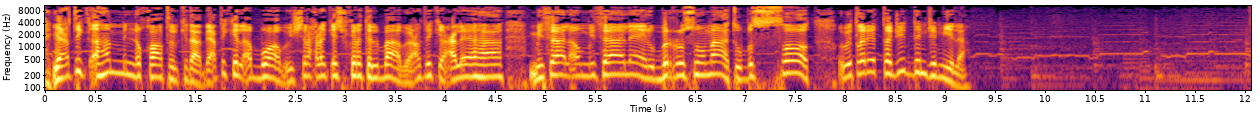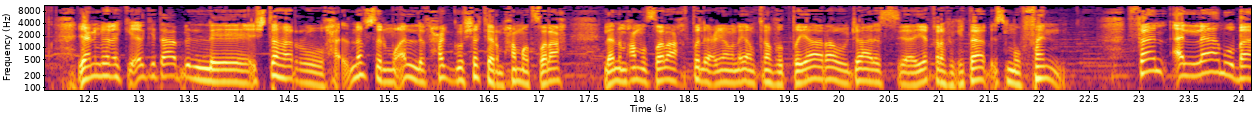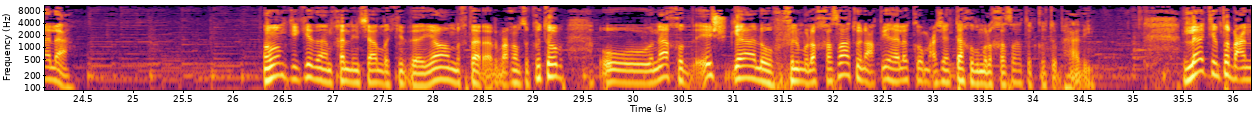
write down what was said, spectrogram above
يعطيك أهم من نقاط الكتاب يعطيك الأبواب ويشرح لك إيش فكرة الباب ويعطيك عليها مثال أو مثالين وبالرسومات وبالصوت وبطريقة جدا جميلة. يعني مثلا الكتاب اللي اشتهر نفس المؤلف حقه شكر محمد صلاح لأنه محمد صلاح طلع يوم من الأيام كان في الطيارة وجالس يقرأ في كتاب اسمه فن فن اللامبالاة وممكن كذا نخلي إن شاء الله كذا يوم نختار أربع خمس كتب وناخذ إيش قالوا في الملخصات ونعطيها لكم عشان تاخذوا ملخصات الكتب هذه. لكن طبعا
